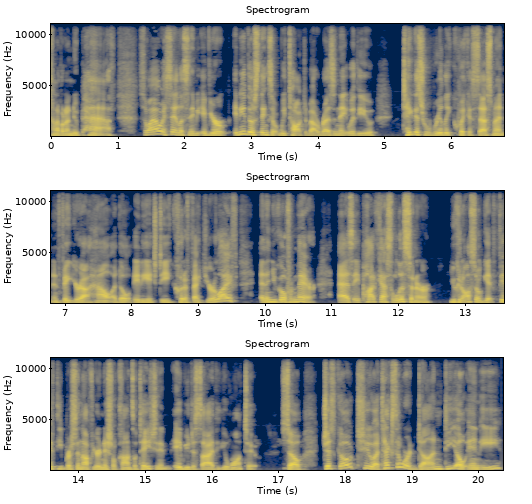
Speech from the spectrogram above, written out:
kind of on a new path. So I always say, listen, if, you're any of those things that we talked about resonate with you, take this really quick assessment and figure out how adult ADHD could affect your life. And then you go from there. As a podcast listener, you can also get 50% off your initial consultation if you decide that you want to. So just go to uh, text the word done, D O N E,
